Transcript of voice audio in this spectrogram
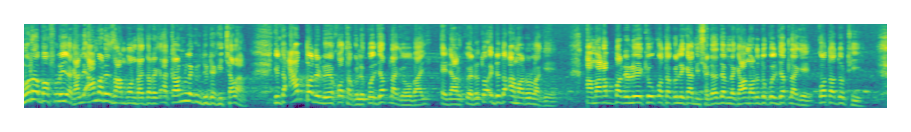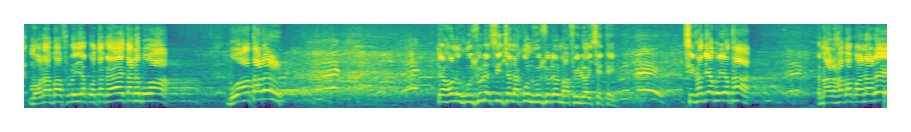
মরা বাপ লইয়া খালি আমারে জামন রায় ধরে কারণ লাগে দুইটা কি চালান কিন্তু আব্বারে লইয়া কথা কইলে কলজাত লাগে, ও ভাই, এটা আর কইলে তো, এটা তো আমারও লাগে। আমার আব্বারে লইয়া কেউ কথা কইলে আমি সেটা দেব নাকি? আমারও তো কলজাত লাগে। কথা তো ঠিক। মরা বাপ লইয়া কথা কয় তারে বোয়া বোয়া তারে? তখন হুজুরে চিনছে না কোন হুজুরের মাফিল হয়েছে তে। সিফা দিয়া বইয়া থাক। মার হাবা কয় না রে?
